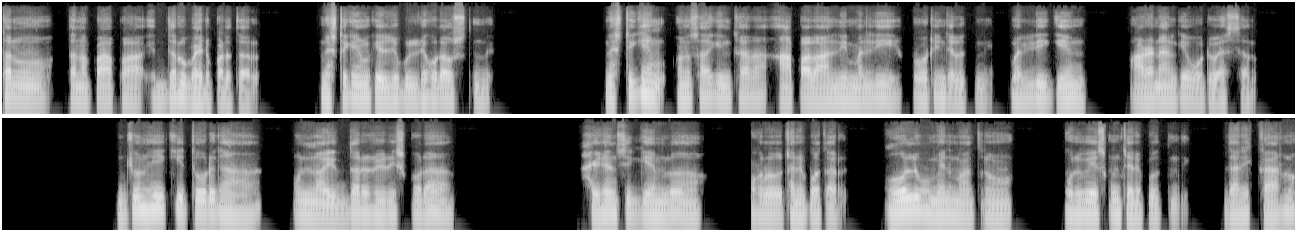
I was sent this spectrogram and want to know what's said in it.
తను తన పాప ఇద్దరు బయటపడతారు. నెక్స్ట్ గేమ్కి ఎలిజిబిలిటీ కూడా వస్తుంది. నెక్స్ట్ గేమ్ కొనసాగించాలా? ఆపాలా అని మళ్ళీ ఓటింగ్ జరుగుతుంది. మళ్ళీ గేమ్ ఆడడానికి ఓటు వేస్తారు. జూన్హీకి తోడుగా ఉన్న ఇద్దరు లేడీస్ కూడా హైడెన్సిక్ గేమ్లో ఒకరు చనిపోతారు. ఓల్డ్ ఉమెన్ మాత్రం ఉరి వేసుకుని చనిపోతుంది. దానికి కారణం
